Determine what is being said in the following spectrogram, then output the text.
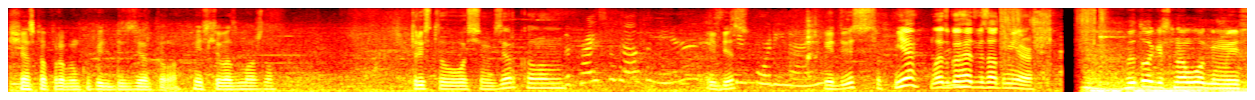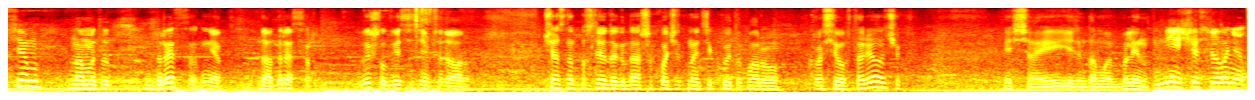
Сейчас попробуем купить без зеркала, если возможно. 308 зеркалом. The price without the mirror И is без? 249 И 200. Yeah, let's go ahead without the mirror. В итоге с налогами и всем нам этот дрессер, нет, да, дрессер, вышел 270 долларов. Сейчас напоследок Даша хочет найти какую-то пару красивых тарелочек. И все, и едем домой. Блин, мне еще сегодня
